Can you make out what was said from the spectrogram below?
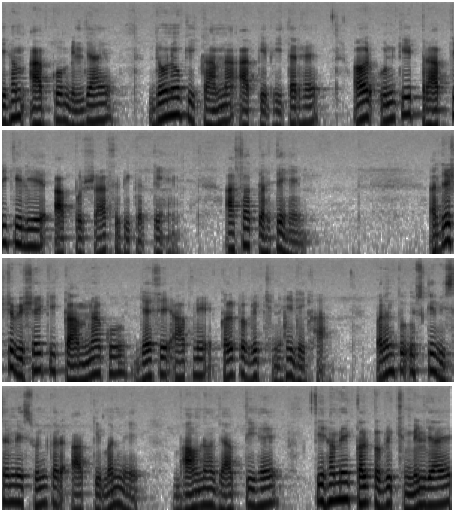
कि हम आपको मिल जाएँ, दोनों की कामना आपके भीतर है और उनकी प्राप्ति के लिए आप पुरुषार्थ भी करते हैं। आशा कहते हैं अदृष्ट विषय की कामना को जैसे आपने कल्प वृक्ष नहीं देखा परंतु उसके विषय में सुनकर आपके मन में भावना जागती है कि हमें कल्प वृक्ष मिल जाए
